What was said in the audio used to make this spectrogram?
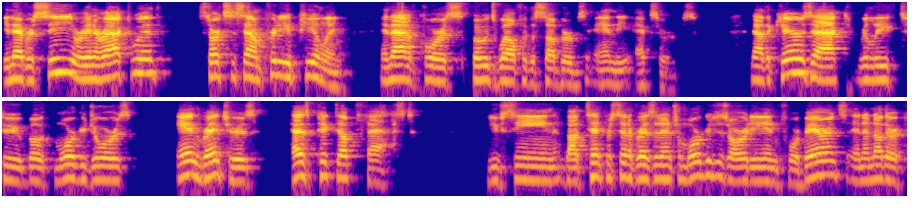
you never see or interact with, starts to sound pretty appealing. And that, of course, bodes well for the suburbs and the exurbs. Now, the CARES Act relief to both mortgagors and renters has picked up fast. You've seen about 10% of residential mortgages already in forbearance, and another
